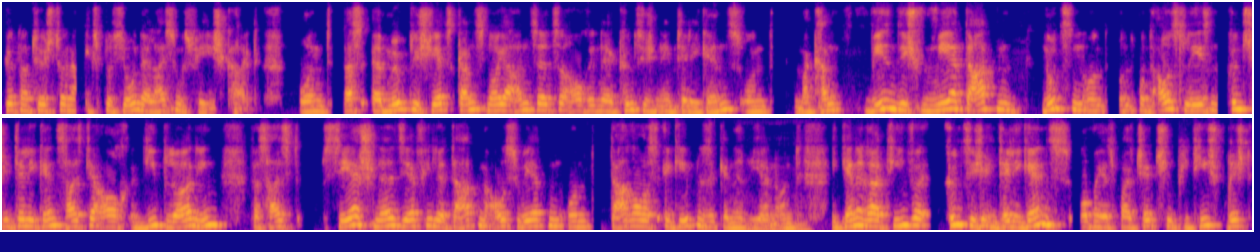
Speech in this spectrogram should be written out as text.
führt natürlich zu einer Explosion der Leistungsfähigkeit. Und das ermöglicht jetzt ganz neue Ansätze auch in der künstlichen Intelligenz. Und man kann wesentlich mehr Daten nutzen und, und, und auslesen. Künstliche Intelligenz heißt ja auch Deep Learning. Das heißt, sehr schnell sehr viele Daten auswerten und daraus Ergebnisse generieren. Und die generative künstliche Intelligenz, wo man jetzt bei ChatGPT spricht,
